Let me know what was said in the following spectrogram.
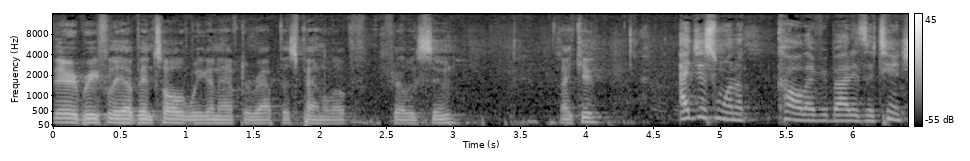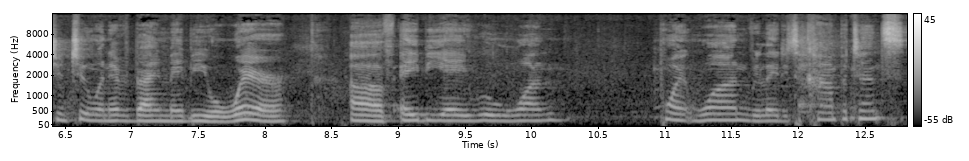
Very briefly, I've been told we're going to have to wrap this panel up fairly soon. Thank you. I just want to call everybody's attention to, and everybody may be aware of ABA Rule 1 point one related to competence.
